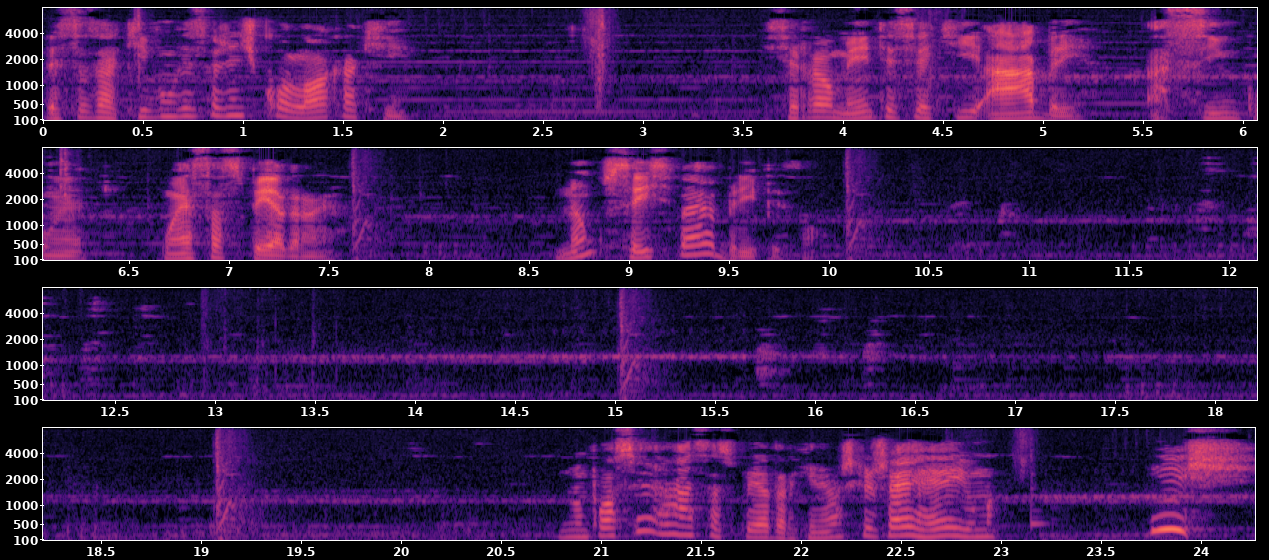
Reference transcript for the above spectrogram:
Dessas aqui, vamos ver se a gente coloca aqui. Se realmente esse aqui abre assim com, com essas pedras, né? Não sei se vai abrir, pessoal. Não posso errar essas pedras aqui, né? Acho que eu já errei uma. Ixi.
